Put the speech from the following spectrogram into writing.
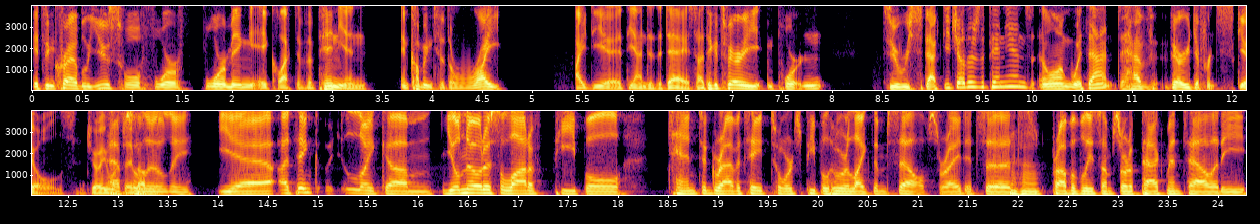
it's incredibly useful for forming a collective opinion and coming to the right idea at the end of the day. So I think it's very important to respect each other's opinions, and along with that, to have very different skills. Joey, you absolutely. Yeah, I think like um, you'll notice a lot of people tend to gravitate towards people who are like themselves, right? It's a it's Mhm. probably some sort of pack mentality,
